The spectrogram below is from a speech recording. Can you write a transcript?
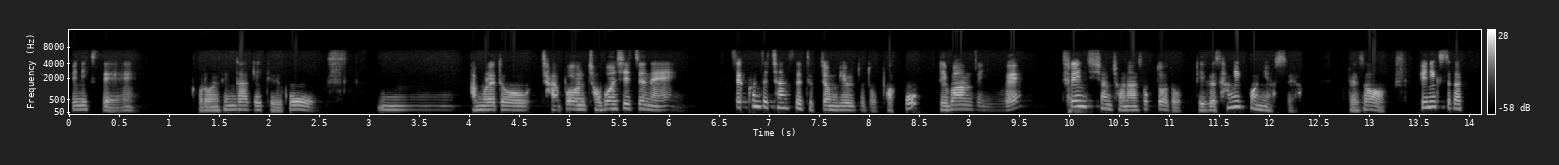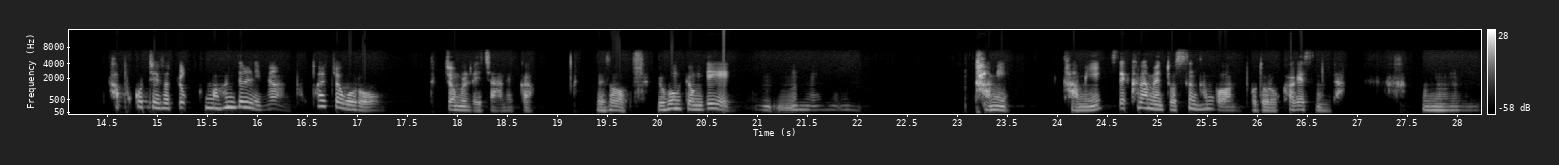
피닉스에 그런 생각이 들고 음, 아무래도 저번, 저번 시즌에 세컨드 찬스 득점 비율도 높았고 리바운드 이후에 트랜지션 전환 속도도 리그 상위권이었어요. 그래서 피닉스가 하프코트에서 조금만 흔들리면 폭발적으로 득점을 내지 않을까. 그래서 이번 경기 음, 음, 음, 감히 감히 세크라멘토 승 한번 보도록 하겠습니다. 음,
